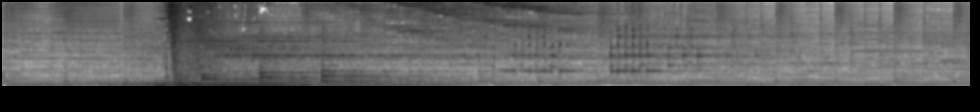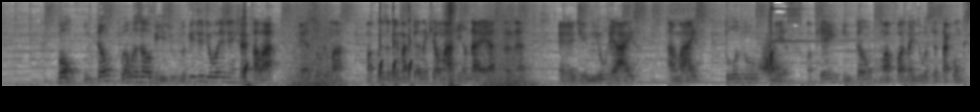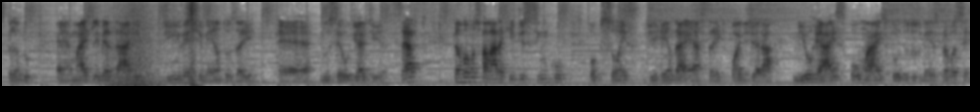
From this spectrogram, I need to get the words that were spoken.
Bom, então vamos ao vídeo. No vídeo de hoje a gente vai falar é, sobre uma, uma coisa bem bacana que é uma renda extra, né? É, de mil reais a mais todo mês, ok? Então uma forma aí de você estar tá conquistando é, mais liberdade de investimentos aí é, no seu dia a dia, certo? Então vamos falar aqui de cinco opções de renda extra aí que pode gerar mil reais ou mais todos os meses para você.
